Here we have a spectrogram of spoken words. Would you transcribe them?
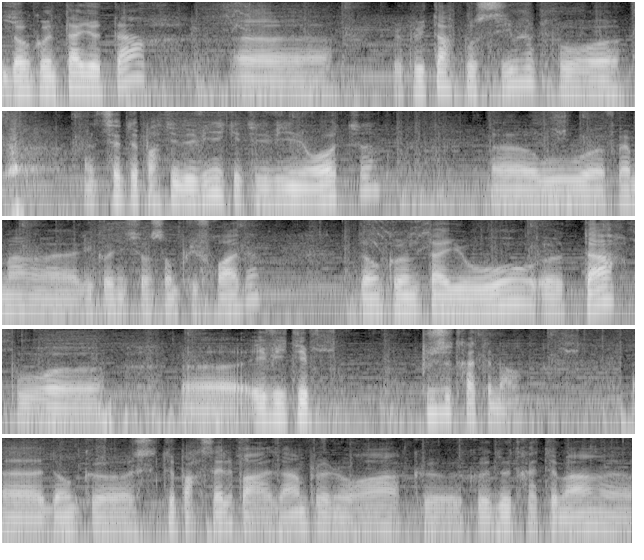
donc on taille tard, euh, le plus tard possible pour euh, cette partie de vigne qui est une vigne haute, où vraiment les conditions sont plus froides. Donc on taille au haut tard pour éviter plus de traitements. Euh, donc euh, cette parcelle par exemple n'aura que, deux traitements euh,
